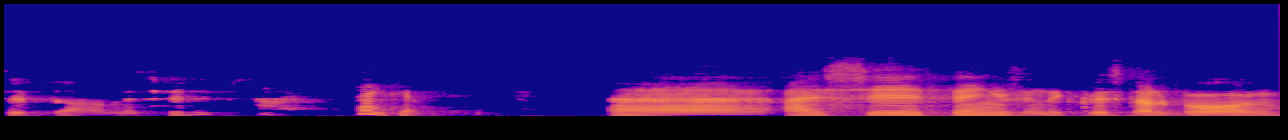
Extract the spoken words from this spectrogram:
Sit down, Miss Phillips. Thank you. Uh, I see things in the crystal ball.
